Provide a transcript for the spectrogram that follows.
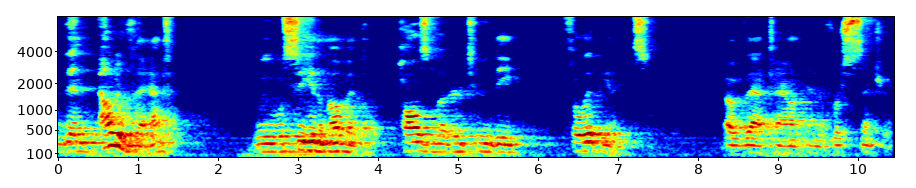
And then out of that, we will see in a moment Paul's letter to the Philippians of that town in the first century.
